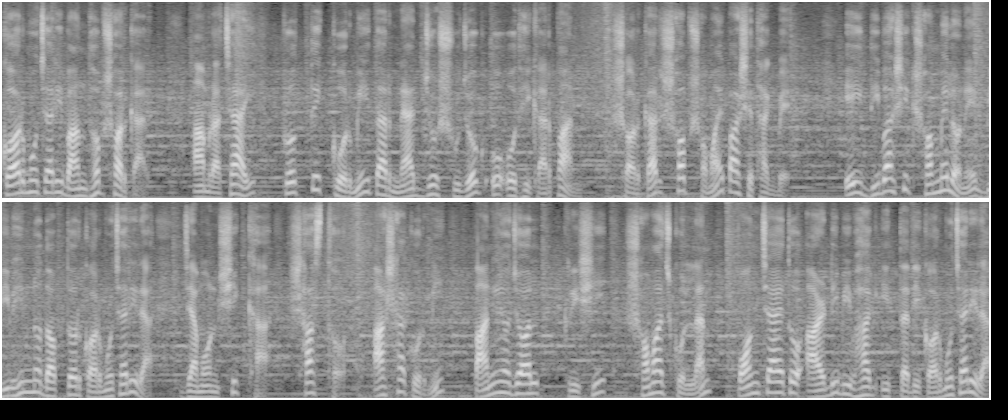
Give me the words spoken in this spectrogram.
কর্মচারী বান্ধব সরকার। আমরা চাই প্রত্যেক কর্মী তার ন্যায্য সুযোগ ও অধিকার পান। সরকার সব সময় পাশে থাকবে। এই দ্বিবার্ষিক সম্মেলনে বিভিন্ন দপ্তর কর্মচারীরা যেমন শিক্ষা, স্বাস্থ্য, আশাকর্মী, পানীয় জল, কৃষি, সমাজ কল্যাণ, পঞ্চায়েত ও আরডি বিভাগ ইত্যাদি কর্মচারীরা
